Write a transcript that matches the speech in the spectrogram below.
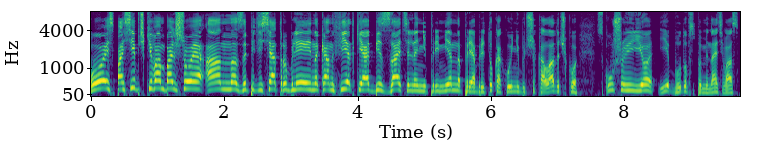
Ой, спасибочки вам большое, Анна, за 50 рублей на конфетки. Обязательно, непременно приобрету какую-нибудь шоколадочку, скушаю ее и буду вспоминать вас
